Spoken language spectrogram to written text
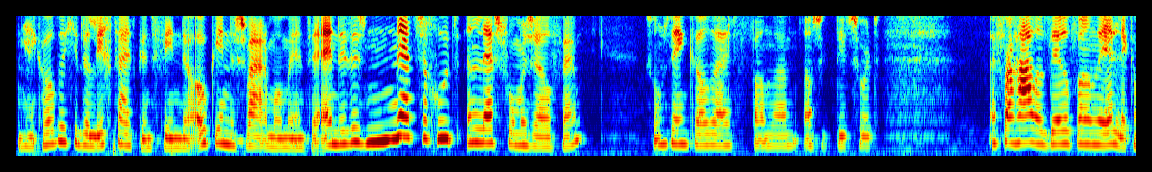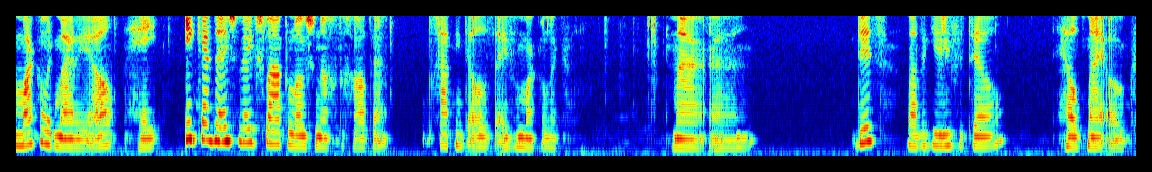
ik hoop dat je de lichtheid kunt vinden, ook in de zware momenten. En dit is net zo goed een les voor mezelf. Hè? Soms denk ik altijd van, uh, als ik dit soort uh, verhalen deel van, ja, lekker makkelijk Marielle. hey, ik heb deze week slapeloze nachten gehad. Hè? Het gaat niet altijd even makkelijk. Maar uh, dit, wat ik jullie vertel, helpt mij ook.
